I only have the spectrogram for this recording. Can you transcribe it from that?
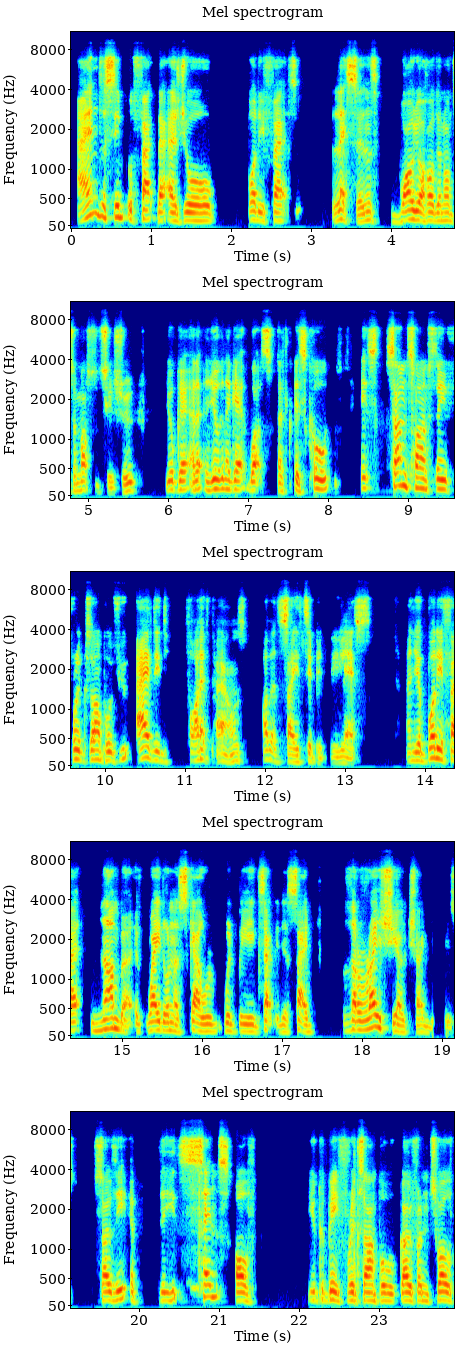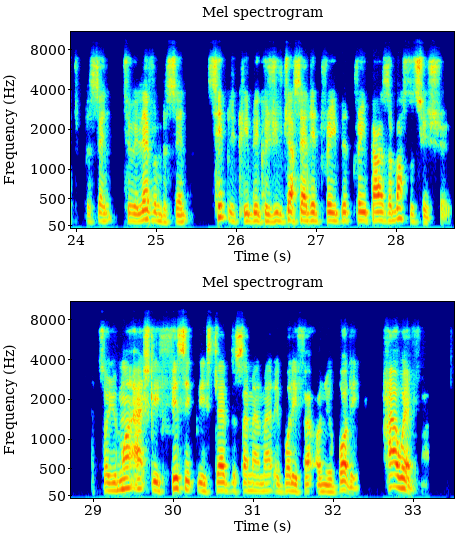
and the simple fact that as your body fat lessens while you're holding on to muscle tissue, you'll get you're going to get what's it's called. It's sometimes, Steve, for example, if you added five pounds, I would say typically less, and your body fat number, if weighed on a scale, would, would be exactly the same. The ratio changes. So the the sense of you could be, for example, go from 12% to 11% typically because you've just added three three pounds of muscle tissue. So you might actually physically still have the same amount of body fat on your body. However,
